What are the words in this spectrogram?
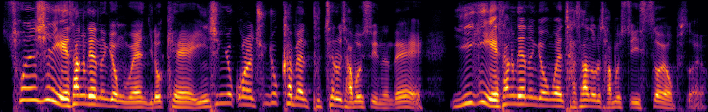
손실이 예상되는 경우엔 이렇게 인식요건을 충족하면 부채로 잡을 수 있는데 이익이 예상되는 경우엔 자산으로 잡을 수 있어요 없어요?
